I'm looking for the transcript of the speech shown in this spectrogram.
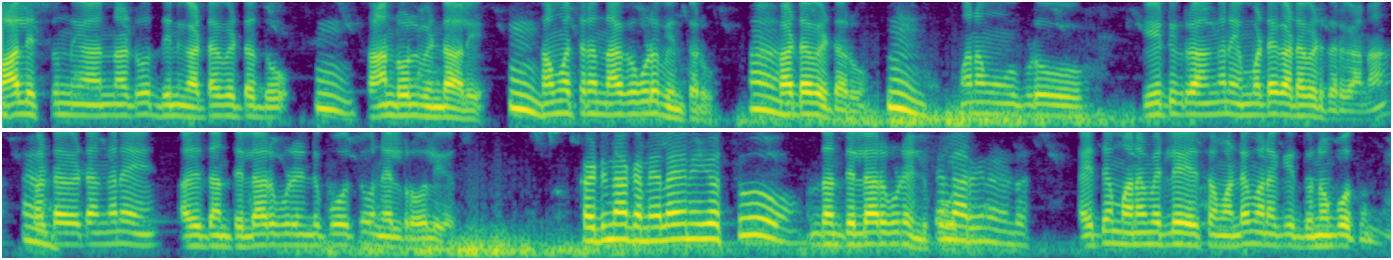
పాలు ఇస్తుంది అన్నట్టు దీనికి అట్ట పెట్టద్దు. చాలా రోజులు విండాలి. సంవత్సరం దాకా కూడా వింటారు కట్ట పెట్టరు. మనము ఇప్పుడు ఈటికి రాగానే ఎమ్మటే కట్ట పెడతారు కానా. కట్ట పెట్టంగానే అది దాని తెల్లారు కూడా ఎండిపోవచ్చు నెల రోజులు ఇవ్వచ్చు. కట్టినాక నెల ఇవ్వచ్చు. దాని తెల్లారు కూడా ఎండిపోవచ్చు. అయితే మనం ఎట్లా చేస్తామంటే మనకి దున్నపోతుంది.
